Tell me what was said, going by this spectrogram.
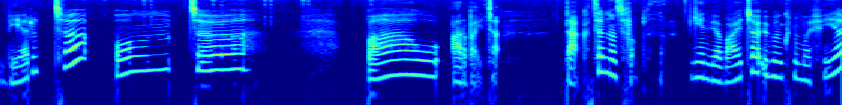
Landwirt und äh, Bauarbeiter. Так, це в нас зроблено. Gehen wir weiter. Übung Nummer 4.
